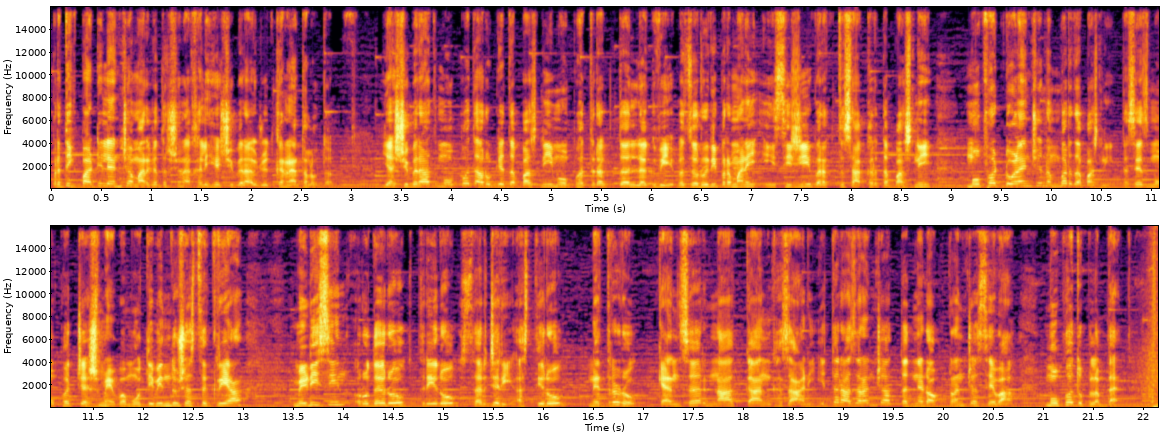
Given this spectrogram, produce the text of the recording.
प्रतीक पाटील यांच्या मार्गदर्शनाखाली हे शिबिर आयोजित करण्यात आलं होतं. या शिबिरात मोफत आरोग्य तपासणी मोफत रक्त लघवी व जरुरीप्रमाणे ईसीजी व रक्तसाखर तपासणी मोफत डोळ्यांचे नंबर तपासणी तसेच मोफत चष्मे व मोतीबिंदू शस्त्रक्रिया मेडिसिन हृदयरोग त्रिरोग सर्जरी अस्थिरोग नेत्ररोग कॅन्सर नाक कान घसा आणि इतर आजारांच्या तज्ज्ञ डॉक्टरांच्या सेवा मोफत उपलब्ध आहेत.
